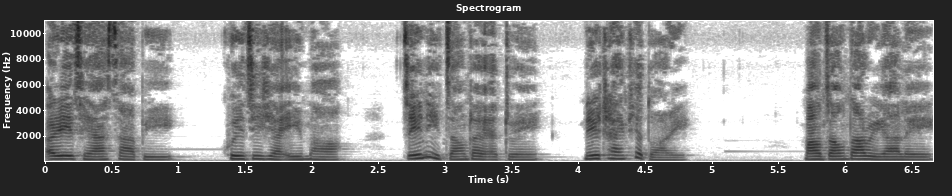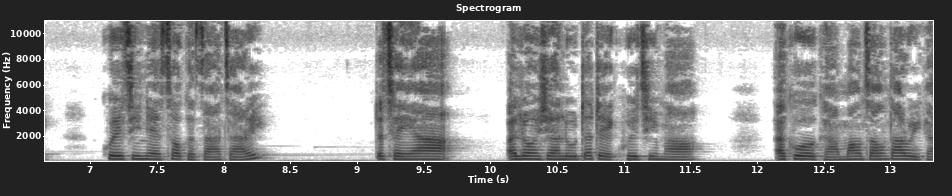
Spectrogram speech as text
အဲ့ဒီအချိန်ကစပြီးခွေးကြီးရန်အေးမှာကျင်းနီចောင်းတိုက်အတွင်းနေထိုင်ဖြစ်သွားတယ်။မောင်ចောင်းသားတွေကလည်းခွေးကြီးနဲ့ဆော့ကစားကြတယ်။တစ်ချိန်ကအလွန်ရန်လိုတက်တဲ့ခွေးကြီးမှာအခုအခါမောင်ចောင်းသားတွေက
